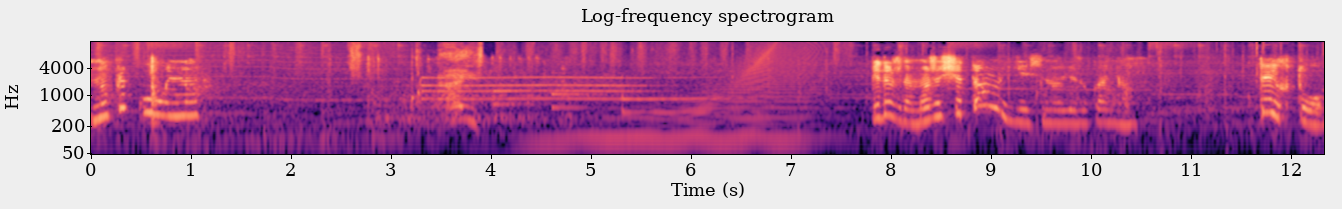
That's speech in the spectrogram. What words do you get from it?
Ну, прикольно. Підожди, може ще там є нові жуканя? Ти хто?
